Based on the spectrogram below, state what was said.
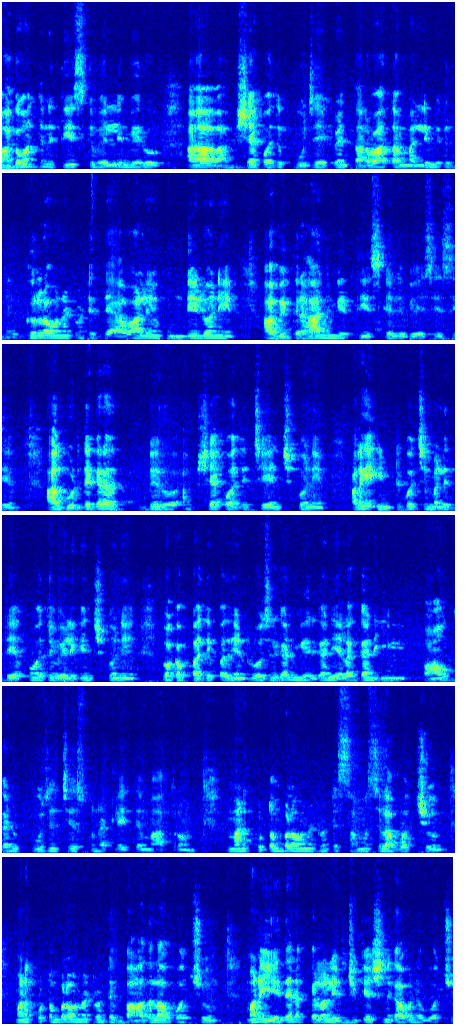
భగవంతుని తీసుకువెళ్ళి మీరు ఆ అభిషేకం అది పూజ అయిపోయిన తర్వాత మళ్ళీ మీకు దగ్గరలో ఉన్నటువంటి దేవాలయం హుండీలోని ఆ విగ్రహాన్ని మీరు తీసుకెళ్ళి వేసేసి, ఆ గుడి దగ్గర మీరు అభిషేకం అది చేయించుకొని, అలాగే ఇంటికొచ్చి మళ్ళీ దీపం అది వెలిగించుకొని, ఒక 10, 15 రోజులు కానీ మీరు కానీ ఇలాగ కానీ ఈ పావు కానీ పూజలు చేసుకున్నట్లయితే మాత్రం, మన కుటుంబంలో ఉన్నటువంటి సమస్యలు అవ్వచ్చు మన కుటుంబంలో ఉన్నటువంటి బాధలు అవ్వచ్చు మనం ఏదైనా పిల్లల ఎడ్యుకేషన్‌గా అవ్వనివ్వచ్చు,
